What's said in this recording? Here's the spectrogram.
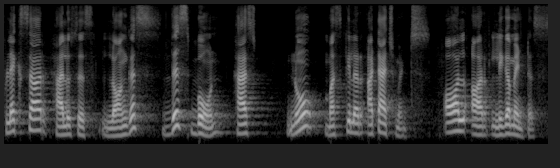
flexor hallucis longus. This bone has no muscular attachments, all are ligamentous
